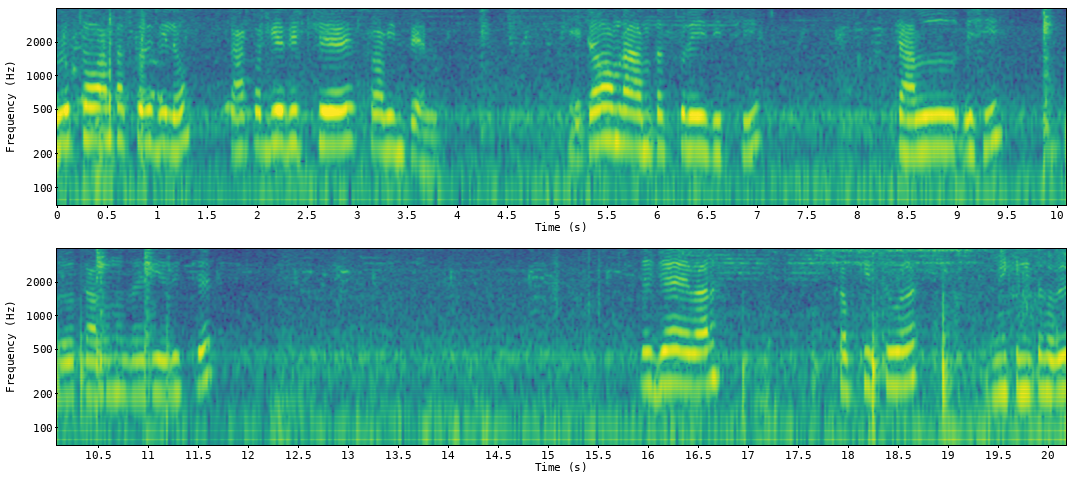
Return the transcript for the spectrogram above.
হলুদটাও আন্দাজ করে দিল। তারপর দিয়ে দিচ্ছে সয়াবিন তেল। এটাও আমরা আন্দাজ করেই দিচ্ছি। চাল বেশি, তো চাল অনুযায়ী দিয়ে দিচ্ছে। এই যে এবার সব কিছু মেখে নিতে হবে।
